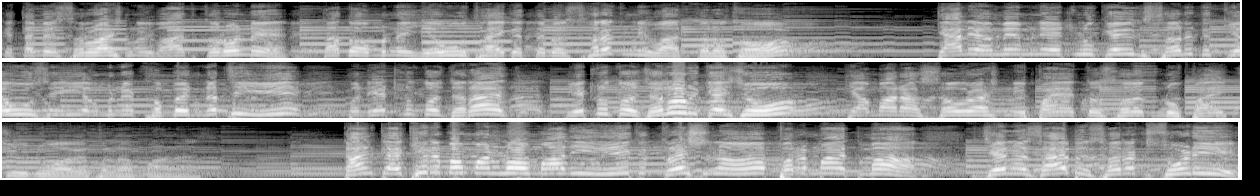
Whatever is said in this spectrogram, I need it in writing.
કે તમે સૌરાષ્ટ્રની વાત કરો ને, તા તો અમને એવું થાય કે તમે સરગની વાત કરો છો. ત્યારે અમે એમને એટલું કહ્યું કે સર્ગ કેવું છે એ અમને ખબર નથી, પણ એટલું તો જરા એટલું તો જરૂર કહેશું કે અમારા સૌરાષ્ટ્રની પાસે તો સર્ગનું પાંચ્યું ન આવે ભલા માણસ. કારણ કે અખિલ બ્રહ્માંડનો એક કૃષ્ણ પરમાત્મા, જેને સાહેબ સરક છોડી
